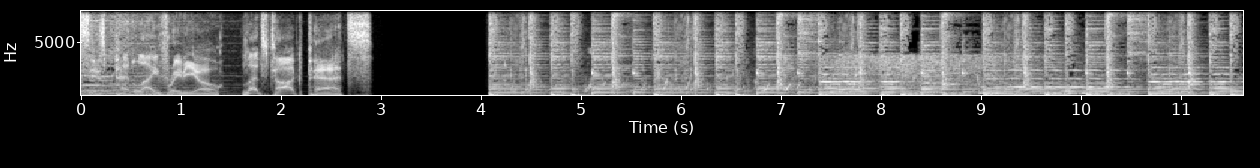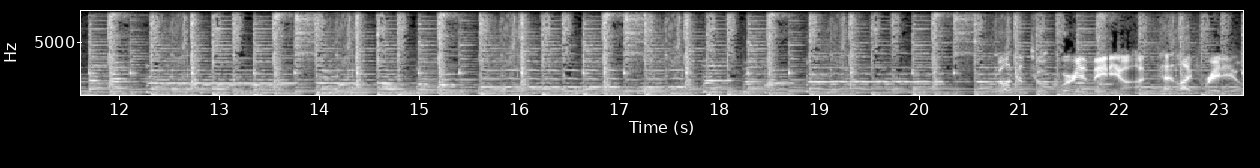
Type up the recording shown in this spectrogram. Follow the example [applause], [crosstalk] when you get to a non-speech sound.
This is Pet Life Radio. Let's talk pets. Welcome to Aquarium Mania on Pet Life Radio.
